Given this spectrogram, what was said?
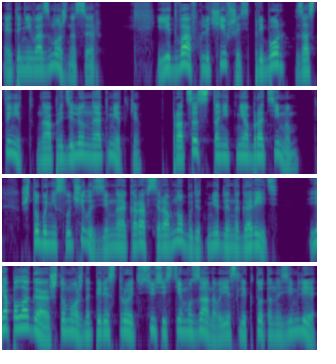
Это невозможно, сэр. Едва включившись, прибор застынет на определенной отметке. Процесс станет необратимым, что бы ни случилось, земная кора все равно будет медленно гореть. Я полагаю, что можно перестроить всю систему заново, если кто-то на Земле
